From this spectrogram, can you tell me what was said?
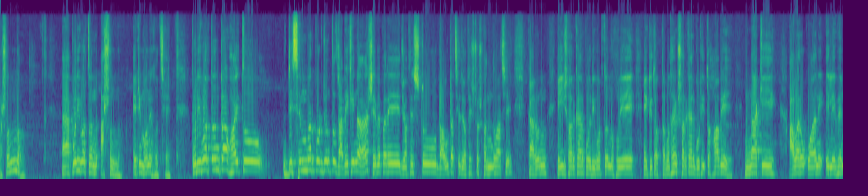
আসন্ন? পরিবর্তন আসন্ন, এটি মনে হচ্ছে। পরিবর্তনটা হয়তো ডিসেম্বর পর্যন্ত যাবে কি না সে ব্যাপারে যথেষ্ট ডাউট আছে, যথেষ্ট সন্দেহ আছে। কারণ এই সরকার পরিবর্তন হয়ে একটি তত্ত্বাবধায়ক সরকার গঠিত হবে নাকি আবার ওয়ান ইলেভেন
